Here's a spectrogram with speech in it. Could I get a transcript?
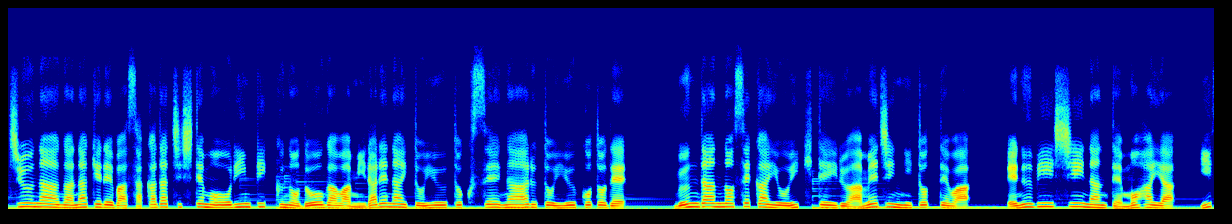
チューナーがなければ逆立ちしてもオリンピックの動画は見られないという特性があるということで分断の世界を生きているアメ人にとっては NBC なんてもはや一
